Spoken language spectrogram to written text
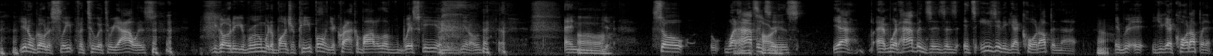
you don't go to sleep for two or three hours. You go to your room with a bunch of people, and you crack a bottle of whiskey, and you know, and Oh. so what Oh, happens is, yeah, and what happens is, is it's easy to get caught up in that. Yeah. It, it, you get caught up in it,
